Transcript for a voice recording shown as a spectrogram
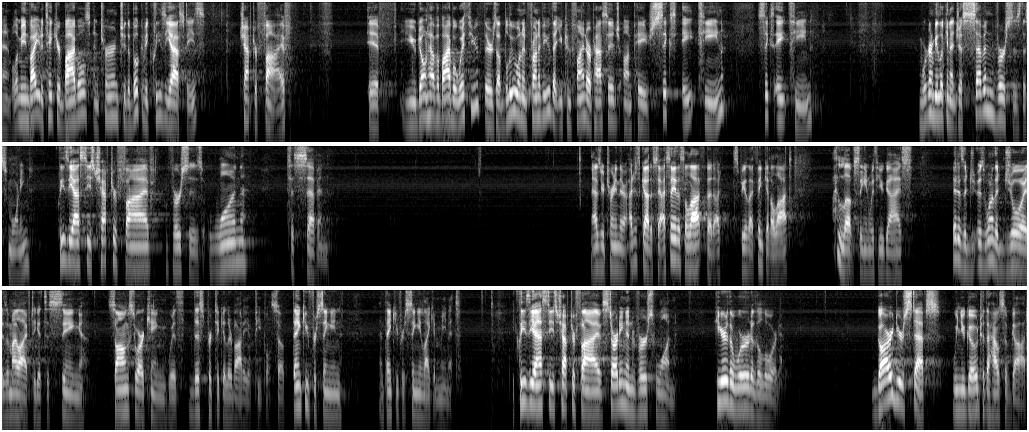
Amen. Well, let me invite you to take your Bibles and turn to the book of Ecclesiastes, chapter 5. If you don't have a Bible with you, there's a blue one in front of you that you can find our passage on page 618. 618. We're going to be looking at just seven verses this morning. Ecclesiastes chapter 5, verses 1 to 7. As you're turning there, I just got to say, I say this a lot, but I, it's because I think it a lot. I love singing with you guys. It is, a, it is one of the joys of my life to get to sing songs to our King with this particular body of people. So thank you for singing, and thank you for singing like you mean it. Ecclesiastes chapter 5, starting in verse 1. Hear the word of the Lord. Guard your steps when you go to the house of God.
